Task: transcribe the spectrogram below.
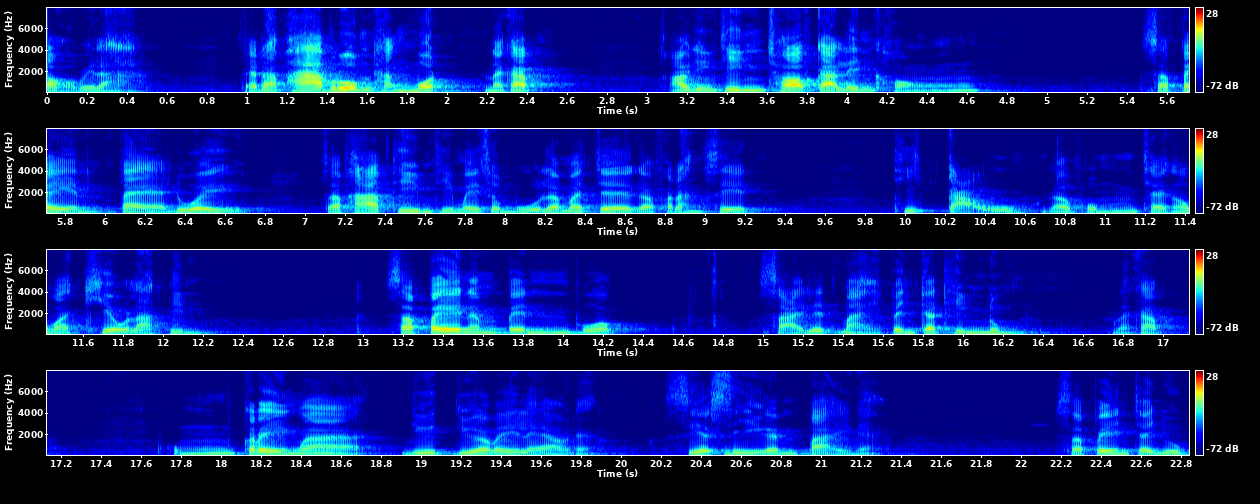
ต่อเวลา แต่ถ้าภาพรวมทั้งหมดนะครับ เอาจริง ๆ ชอบการเล่นของสเปน แต่ด้วยสภาพทีมที่ไม่สมบูรณ์แล้วมาเจอกับฝรั่งเศสที่เก๋าแล้วผมใช้คำว่าเคี่ยวลากดิน สเปนมันเป็นพวกสายเลือดใหม่เป็นกระทิงหนุ่มนะครับ ผมเกรงว่ายืดเยื้อไปแล้วเนี่ยเสียดสีกันไปเนี่ยสเปนจะยุบ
